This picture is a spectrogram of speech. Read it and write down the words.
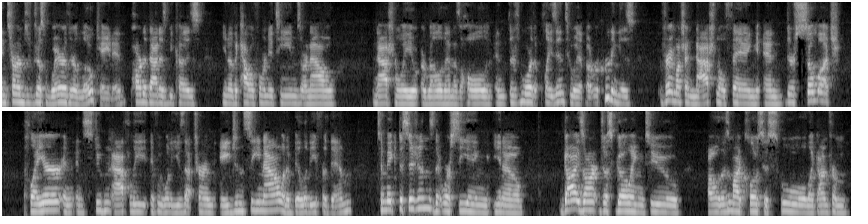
in terms of just where they're located. Part of that is because you know the California teams are now nationally irrelevant as a whole, and, and there's more that plays into it. But recruiting is very much a national thing, and there's so much player and, and student athlete, if we want to use that term, agency now and ability for them to make decisions that we're seeing. You know, guys aren't just going to, oh, this is my closest school. Like I'm from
